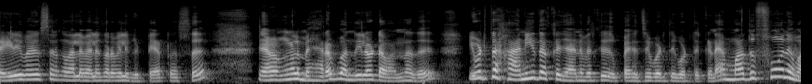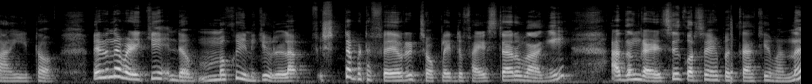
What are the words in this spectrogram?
ഡെയിലി വേഴ്സിനൊക്കെ നല്ല വില കുറവിൽ കിട്ടിയ ഡ്രസ്സ്. ഞങ്ങൾ മെഹറബ് ബന്ദിയിലോട്ടാണ് വന്നത്. ഇവിടുത്തെ ഹനീതൊക്കെ ഞാൻ ഇവർക്ക് പരിചയപ്പെടുത്തി കൊടുത്തിരിക്കണേ. മധുഫോന് വാങ്ങിയിട്ടോ വരുന്ന വഴിക്ക് എന്റെ ഉമ്മക്കും എനിക്കുള്ള ഇഷ്ടപ്പെട്ട ഫേവറേറ്റ് ചോക്ലേറ്റ് ഫൈവ് സ്റ്റാർ വാങ്ങി. അതും കഴിച്ച് കുറച്ച് കഴിഞ്ഞപ്പോൾ ഇക്കാക്കി വന്ന്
